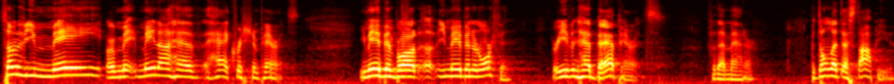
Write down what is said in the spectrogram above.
Some of you may or may, may not have had Christian parents. You may have been brought. Uh, you may have been an orphan, or even had bad parents, for that matter. But don't let that stop you.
